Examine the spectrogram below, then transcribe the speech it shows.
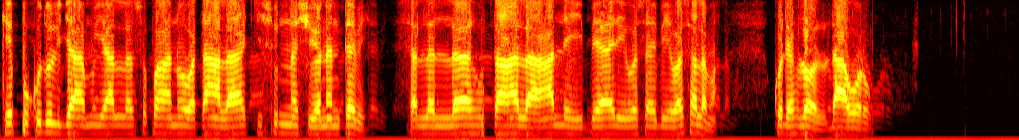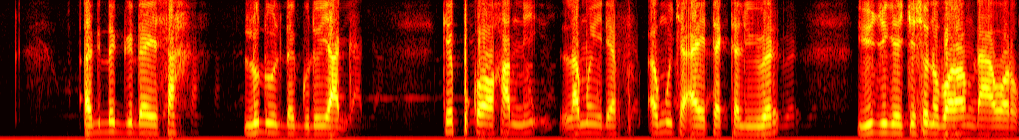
képp ku dul jaamu yàlla subhanahu wa taala ci sunna si yonente bi sallallahu taala alayhi bi alihi wa sahbihi wa sallama ku def loolu daa waru ak dëgg day sax lu dul dëgg du yàgg képp koo xam ni la muy def amu ca ay tegtal yu wér yu jóge ci sunu boroom daa waru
